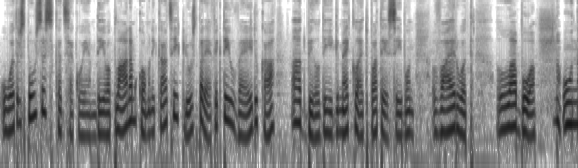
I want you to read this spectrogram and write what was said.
otras puses, kad sekojam Dieva plānam, komunikācija kļūst par efektīvu veidu, kā atbildīgi meklēt patiesību un vairot labo. Un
